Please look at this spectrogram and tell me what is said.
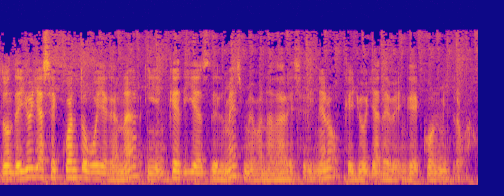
donde yo ya sé cuánto voy a ganar y en qué días del mes me van a dar ese dinero que yo ya devengué con mi trabajo.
